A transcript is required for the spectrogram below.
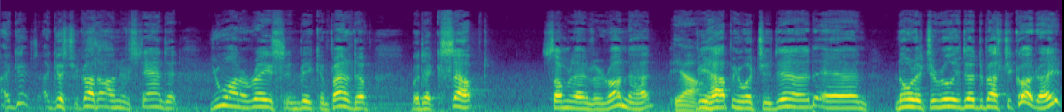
I guess I guess you got to understand it. You want to race and be competitive, but accept sometimes we run that. Yeah. Be happy what you did and know that you really did the best you could, right?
